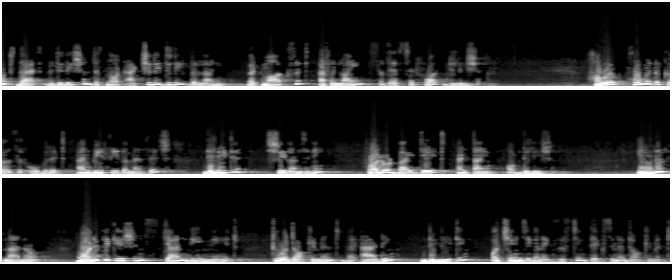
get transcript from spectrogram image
Note that the deletion does not actually delete the line but marks it as a line suggested for deletion. However, hover the cursor over it and we see the message deleted Sri Ranjani followed by date and time of deletion. In this manner, modifications can be made to a document by adding, deleting or changing an existing text in a document.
